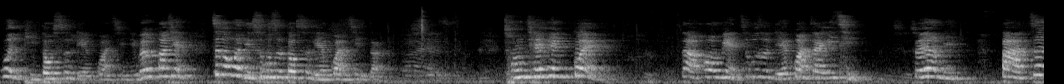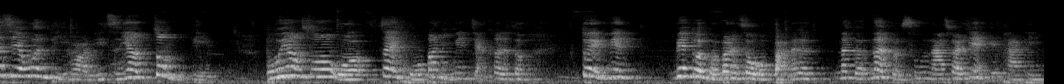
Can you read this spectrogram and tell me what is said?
问题都是连贯性。你没有发现这个问题是不是都是连贯性的？从前面贵到后面是不是连贯在一起？所以要你把这些问题哈，你只要重点，不要说我在伙伴里面讲课的时候，对面面对伙伴的时候，我把那个那个那本书拿出来念给他听，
